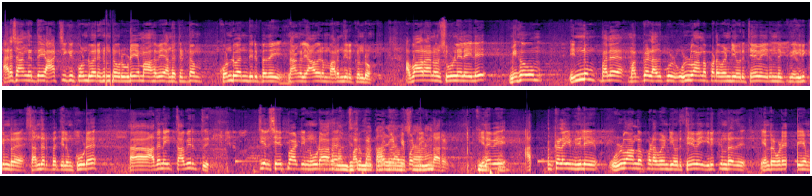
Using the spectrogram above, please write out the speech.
அரசாங்கத்தை ஆட்சிக்கு கொண்டு வருகின்ற ஒரு விடயமாகவே அந்த திட்டம் கொண்டு வந்திருப்பதை நாங்கள் யாவரும் அறிந்திருக்கின்றோம் அவ்வாறான ஒரு சூழ்நிலையிலே மிகவும் இன்னும் பல மக்கள் அதுக்குள் உள்வாங்கப்பட வேண்டிய ஒரு தேவை இருந்து இருக்கின்ற சந்தர்ப்பத்திலும் கூட அதனை தவிர்த்து அரசியல் செயற்பாட்டின் ஊடாக மக்கள் எனவே மக்களையும் இதிலே உள்வாங்கப்பட வேண்டிய ஒரு தேவை இருக்கின்றது என்ற விடயத்தையும்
